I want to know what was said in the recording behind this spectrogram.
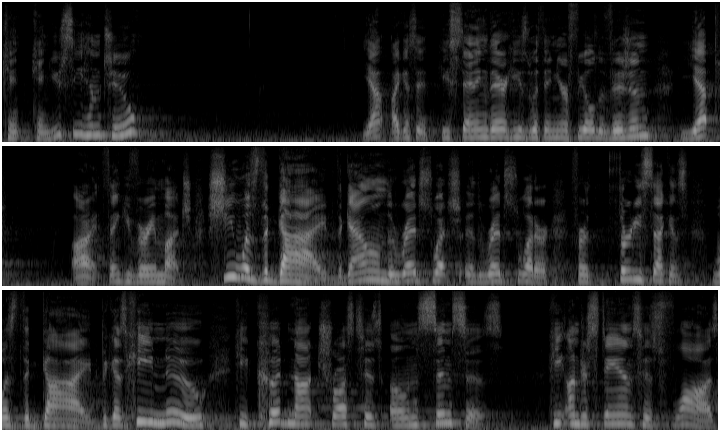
can, can you see him too? Yep, I can see. He's standing there. He's within your field of vision. Yep. All right, thank you very much. She was the guide. The gal in the red, sweat, uh, the red sweater for 30 seconds was the guide because he knew he could not trust his own senses. He understands his flaws,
